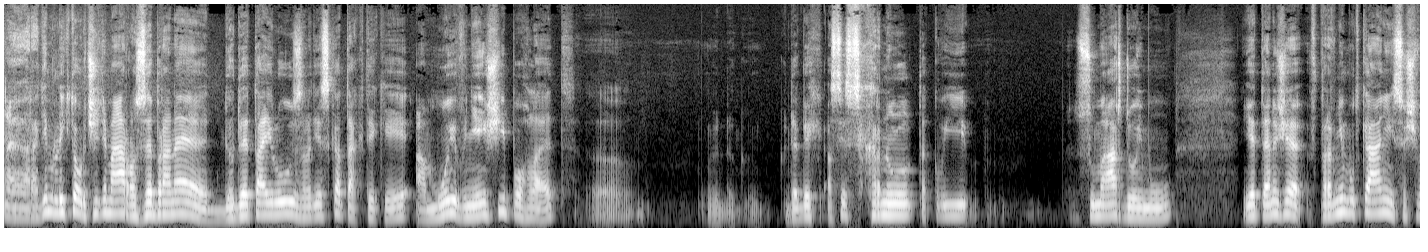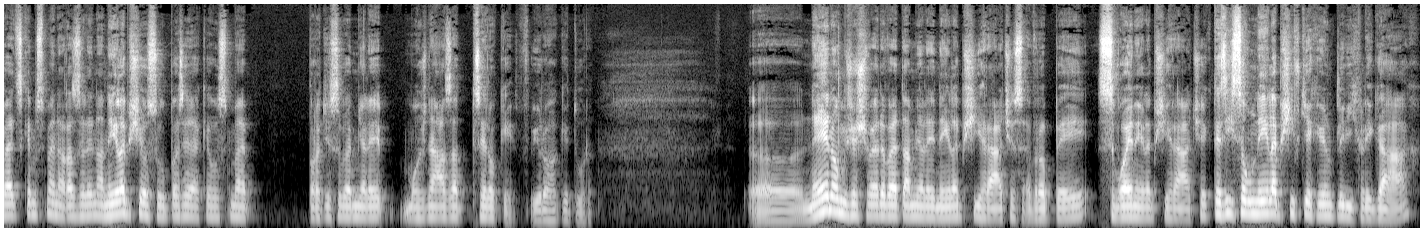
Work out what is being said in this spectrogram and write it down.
Eh, Radim Rulík to určitě má rozebrané do detailů z hlediska taktiky a můj vnější pohled, kde bych asi schrnul takový sumář dojmů, je ten, že v prvním utkání se Švédskem jsme narazili na nejlepšího soupeře, jakého jsme proti sobě měli možná za tři roky v Eurohockey Tour. Eh, nejenom, že Švédové tam měli nejlepší hráče z Evropy, svoje nejlepší hráče, kteří jsou nejlepší v těch jednotlivých ligách,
